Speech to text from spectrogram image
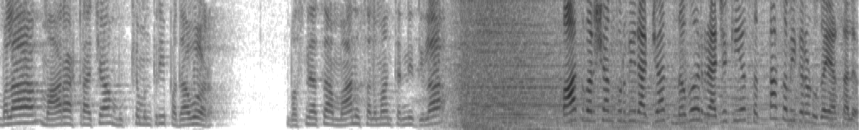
मला महाराष्ट्राच्या मुख्यमंत्री पदावर बसण्याचा मान सन्मान त्यांनी दिला. पाच वर्षांपूर्वी राज्यात नवं राजकीय सत्ता समीकरण उदयास आलं.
